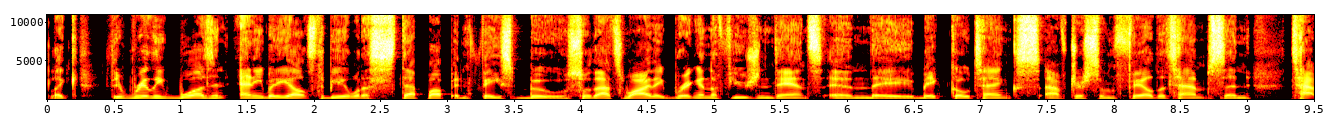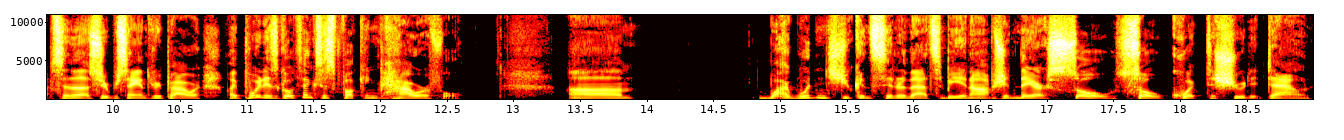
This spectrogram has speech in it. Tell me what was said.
Like there really wasn't anybody else to be able to step up and face Buu. So that's why they bring in the fusion dance and they make Gotenks after some failed attempts and taps into that Super Saiyan 3 power. My point is Gotenks is fucking powerful. Um, why wouldn't you consider that to be an option? They are so, so quick to shoot it down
